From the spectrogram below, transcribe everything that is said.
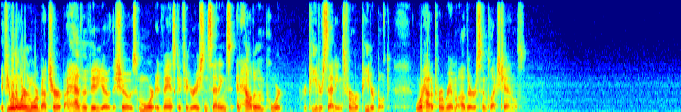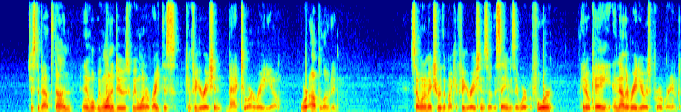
If you want to learn more about Chirp, I have a video that shows more advanced configuration settings and how to import repeater settings from Repeater Book or how to program other simplex channels. Just about done. And what we want to do is we want to write this configuration back to our radio or upload it. So I want to make sure that my configurations are the same as they were before. Hit OK, and now the radio is programmed.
